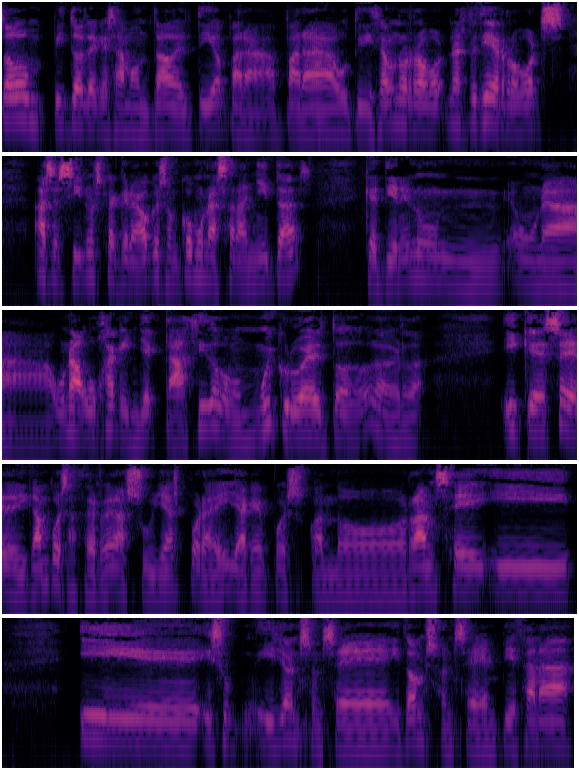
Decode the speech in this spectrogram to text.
todo un pitote que se ha montado el tío para, para utilizar unos robots, una especie de robots asesinos que ha creado que son como unas arañitas que tienen un, una, una aguja que inyecta ácido, como muy cruel todo, la verdad. Y que se dedican pues a hacer de las suyas por ahí, ya que pues cuando Ramsey y, y, y, su- y Johnson se, y Thompson se empiezan a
